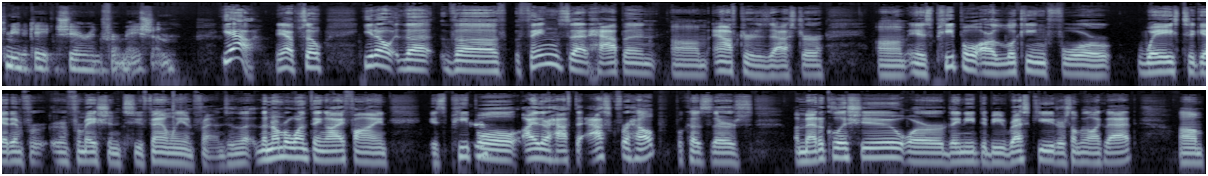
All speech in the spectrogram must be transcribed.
communicate, and share information. Yeah, yeah. So you know the the things that happen um, after disaster um, is people are looking for ways to get inf- information to family and friends, and the, the number one thing I find is people either have to ask for help because there's a medical issue or they need to be rescued or something like that, um,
